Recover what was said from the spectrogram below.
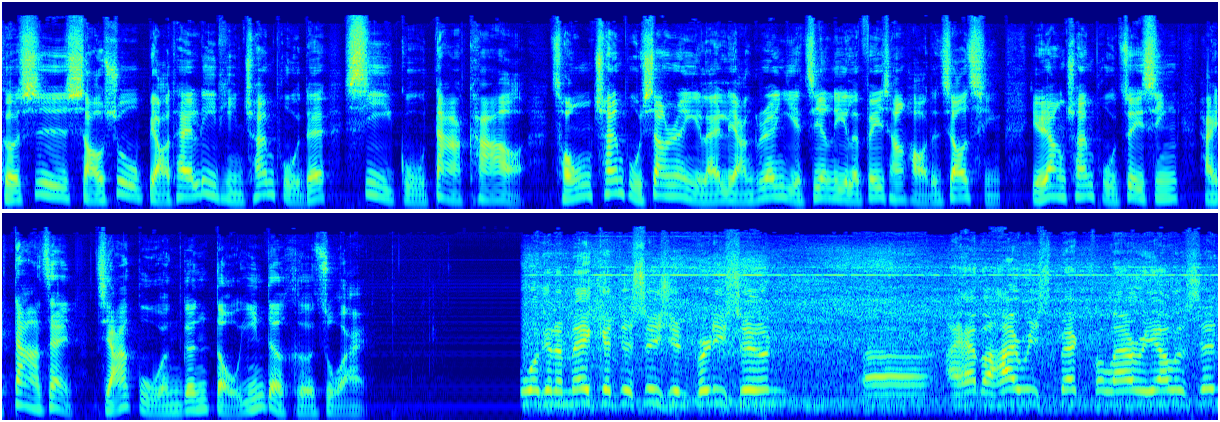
可是，少数表态力挺川普的矽谷大咖哦，从川普上任以来，两个人也建立了非常好的交情，也让川普最新还大赞甲骨文跟抖音的合作案。We're going to make a decision pretty soon. Uh, I have a high respect for Larry Ellison.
